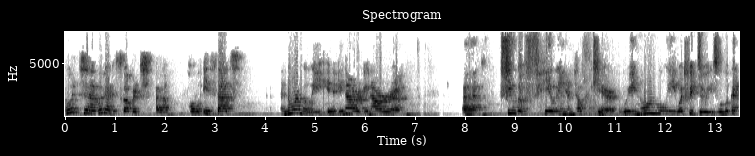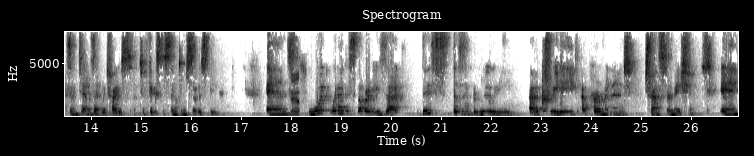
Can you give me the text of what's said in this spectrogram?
what uh, what I discovered, um, Paul, is that normally in, our in our um, uh, field of healing and healthcare, we normally, what we do is we look at symptoms and we try to, to fix the symptoms, so to speak. And yes. what, what I discovered is that this doesn't really uh, create a permanent transformation. And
